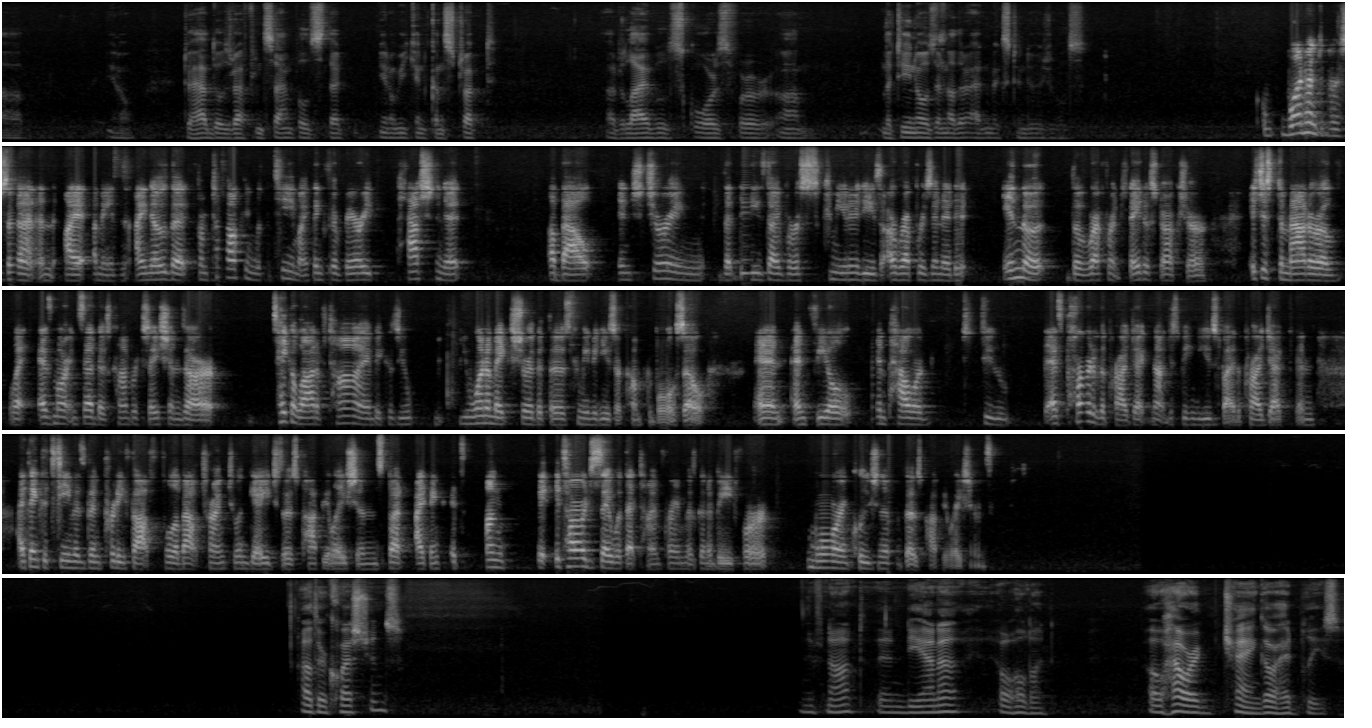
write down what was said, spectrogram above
uh, You know, to have those reference samples that, you know, we can construct uh, reliable scores for um, Latinos and other admixed individuals. 100%. And I, I mean, I know that from talking with the team, I think they're very passionate about ensuring that these diverse communities are represented in the, the reference data structure. It's just a matter of, like, as Martin said, those conversations are, take a lot of time because you, you want to make sure that those communities are comfortable. So, and, and feel empowered to, as part of the project, not just being used by the project. And I think the team has been pretty thoughtful about trying to engage those populations, but I think it's un, it's hard to say what that time frame is going to be for more inclusion of those populations. Other questions? If not, then Deanna, oh, hold on. Oh, Howard Chang, go ahead, please.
